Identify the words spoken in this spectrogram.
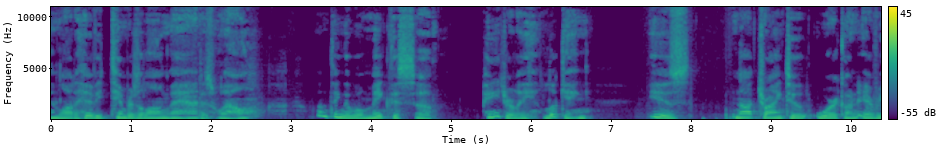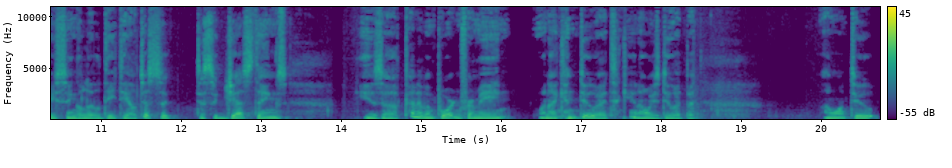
and a lot of heavy timbers along that as well. One thing that will make this uh, painterly looking is not trying to work on every single little detail. Just to, to suggest things is uh, kind of important for me when I can do it. Can't always do it, but I want to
